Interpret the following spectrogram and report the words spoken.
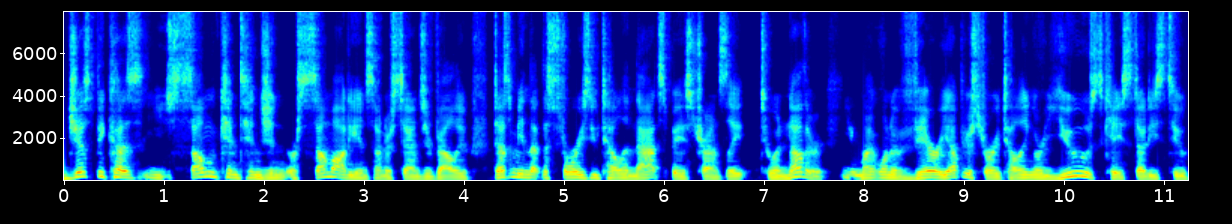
just because some contingent or some audience understands your value doesn't mean that the stories you tell in that space translate to another. You might want to vary up your storytelling or use case studies to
